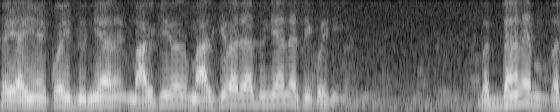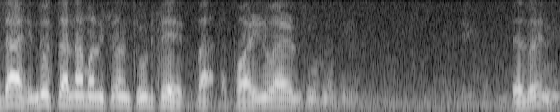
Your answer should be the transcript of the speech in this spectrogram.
કઈ અહીંયા કોઈ દુનિયા, માલકી માલકી વાળી આ દુનિયા નથી કોઈની. બધાને, બધા હિન્દુસ્તાનના મનુષ્યોને છૂટ છે ફોરેન વાળાને છૂટ નથી. ને?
